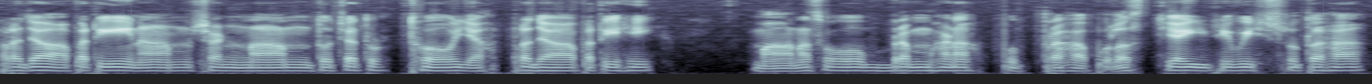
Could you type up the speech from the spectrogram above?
प्रजापतीनाम् षण्णाम् तु चतुर्थो यः प्रजापतिः। मानसो ब्रह्मणः पुत्रः पुलस्त्य इति विश्रुतः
